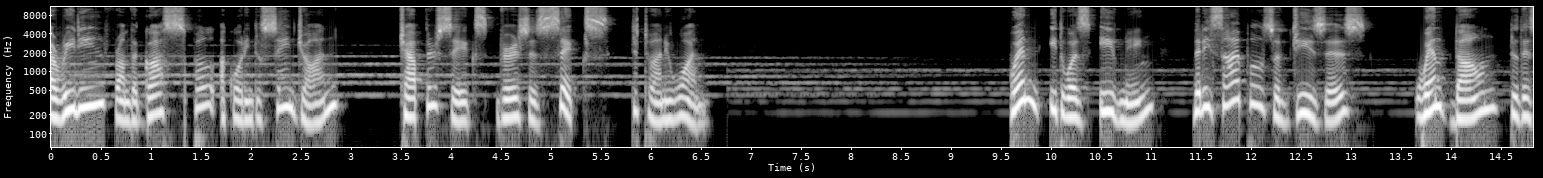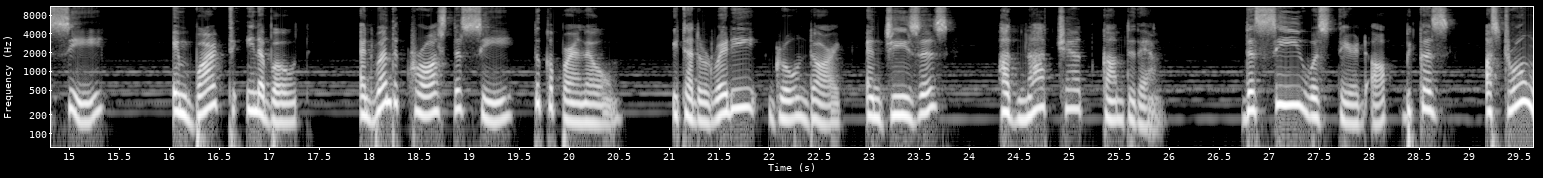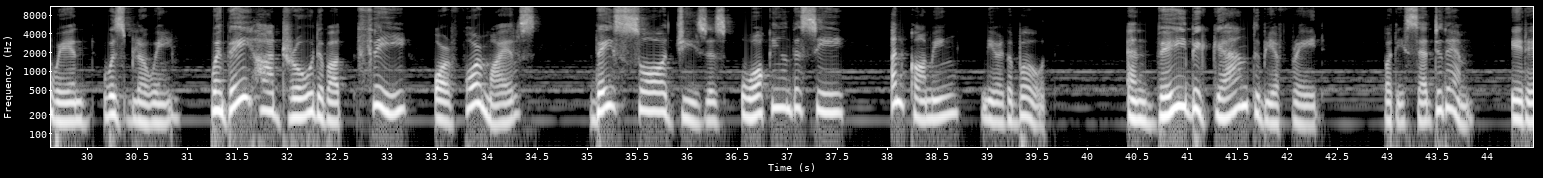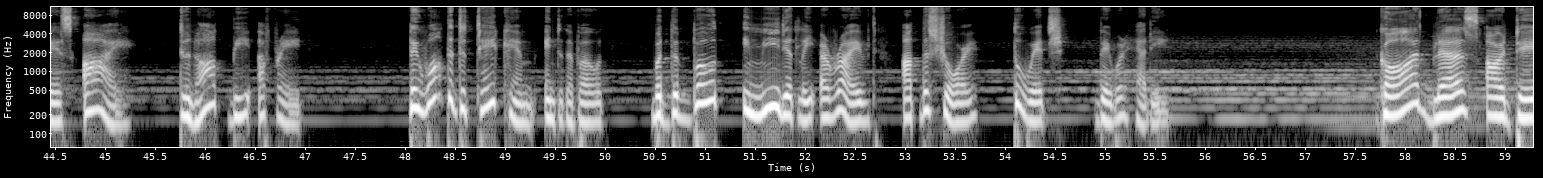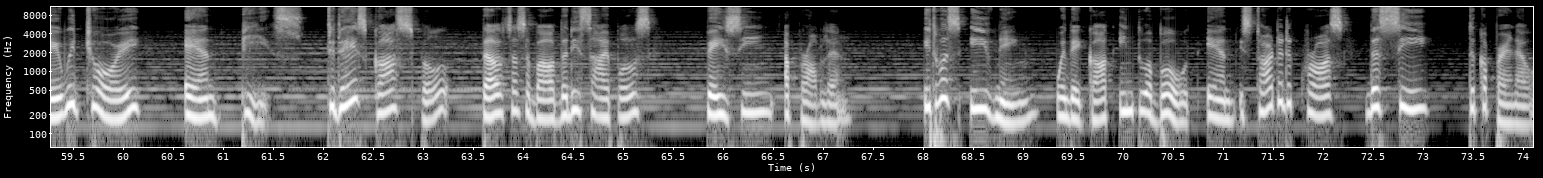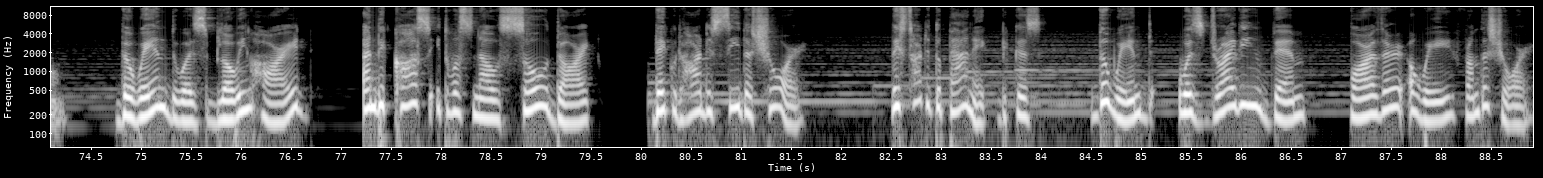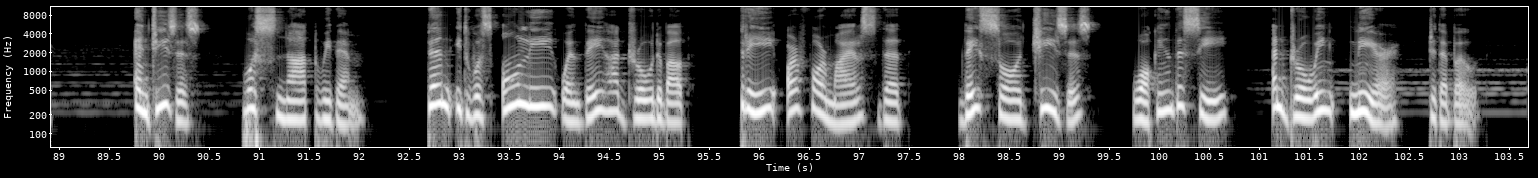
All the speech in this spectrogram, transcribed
A reading from the Gospel according to St. John, chapter 6, verses 6 to 21. When it was evening, the disciples of Jesus went down to the sea, embarked in a boat, and went across the sea to Capernaum. It had already grown dark, and Jesus had not yet come to them. The sea was stirred up because a strong wind was blowing. When they had rowed about three or four miles, they saw Jesus walking on the sea and coming near the boat. And they began to be afraid. But he said to them, It is I. Do not be afraid. They wanted to take him into the boat, but the boat immediately arrived at the shore to which they were heading. God bless our day with joy and peace. Today's gospel tells us about the disciples facing a problem. It was evening when they got into a boat and started across the sea to Capernaum. The wind was blowing hard, and because it was now so dark, they could hardly see the shore. They started to panic because the wind was driving them farther away from the shore, and Jesus was not with them. Then it was only when they had rowed about three or four miles that they saw Jesus walking in the sea and drawing near to the boat.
